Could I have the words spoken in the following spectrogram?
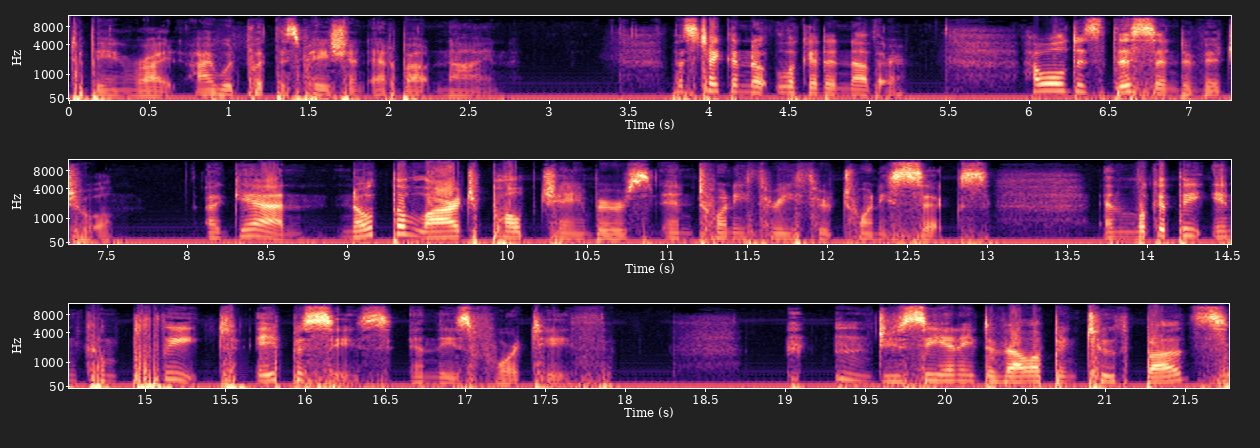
to being right. I would put this patient at about 9. Let's take a look at another. How old is this individual? Again, note the large pulp chambers in 23 through 26 and look at the incomplete apices in these four teeth. Do you see any developing tooth buds?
